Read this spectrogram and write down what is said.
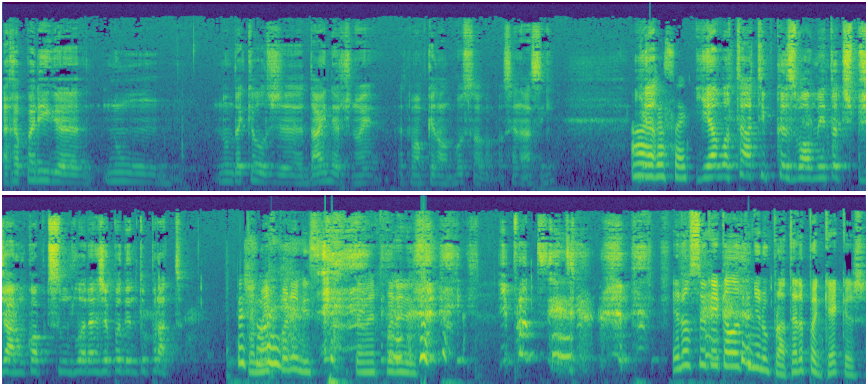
a rapariga num, num daqueles ah, diners, não é? A tomar um pequeno almoço ou, ou cena assim. Ah, E a- já sei. E ela está, tipo, casualmente a despejar um copo de sumo de laranja para dentro do prato. Pois Também reparei nisso. Também reparei nisso. E pronto. Eu não sei o que é que ela tinha no prato. Era panquecas?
